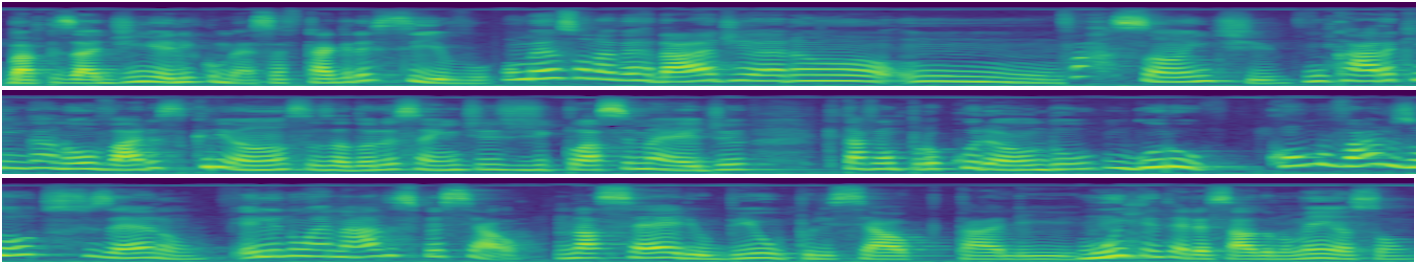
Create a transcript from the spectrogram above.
uma pisadinha, ele começa a ficar agressivo. O Manson, na verdade, era um farsante, um cara que enganou várias crianças, adolescentes de classe média que estavam procurando um guru. Como vários outros fizeram. Ele não é nada especial. Na série, o Bill, o policial que tá ali muito interessado no Manson,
